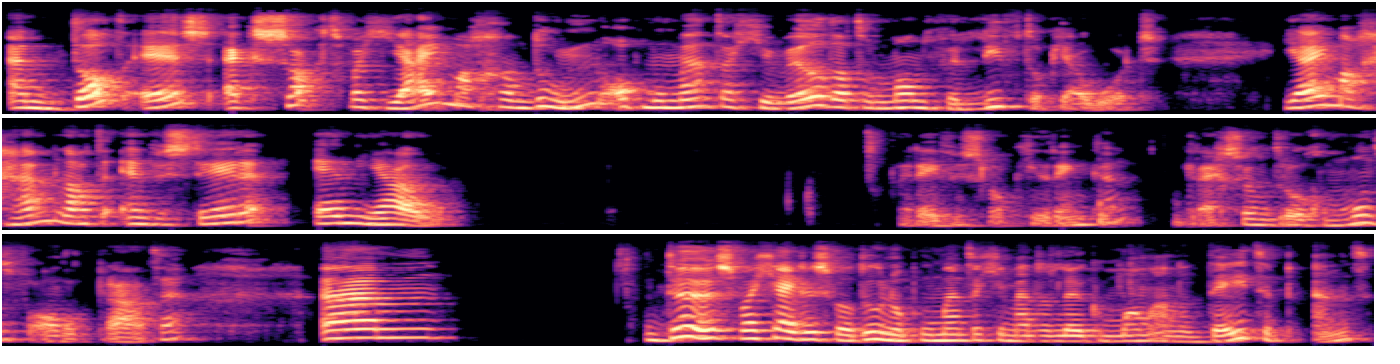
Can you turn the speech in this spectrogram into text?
En dat is exact wat jij mag gaan doen op het moment dat je wil dat een man verliefd op jou wordt. Jij mag hem laten investeren in jou. Even een slokje drinken. Ik krijg zo'n droge mond voor al dat praten. Um, dus wat jij dus wil doen op het moment dat je met een leuke man aan het daten bent,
